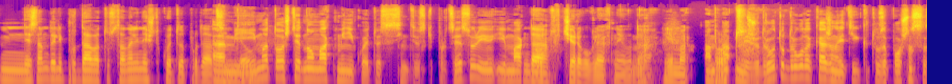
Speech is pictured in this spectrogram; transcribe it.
не знам дали продават, остана ли нещо, което да продават ами, с Intel. имат още едно Mac Mini, което е с интелски процесор и, и Mac Да, Pro. вчера го гледах него, да. да. И Mac а, Pro. А, между другото, друго да кажа, нали, ти като започна с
